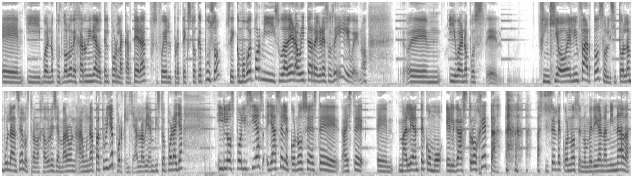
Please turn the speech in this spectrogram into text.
eh, y bueno, pues no lo dejaron ir al hotel por la cartera, pues fue el pretexto que puso. Sí, como voy por mi sudadera, ahorita regreso. Sí, bueno. Eh, y bueno, pues eh, fingió el infarto, solicitó la ambulancia, los trabajadores llamaron a una patrulla porque ya lo habían visto por allá. Y los policías, ya se le conoce a este, a este eh, maleante como el gastrojeta. Así se le conoce, no me digan a mí nada.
